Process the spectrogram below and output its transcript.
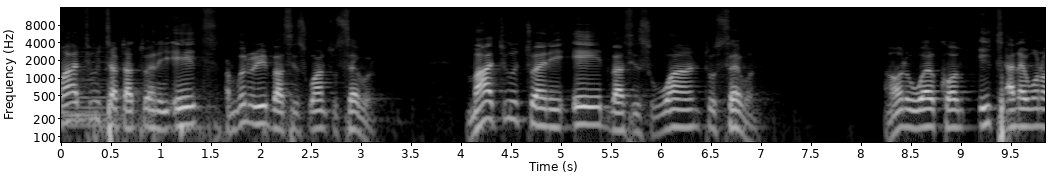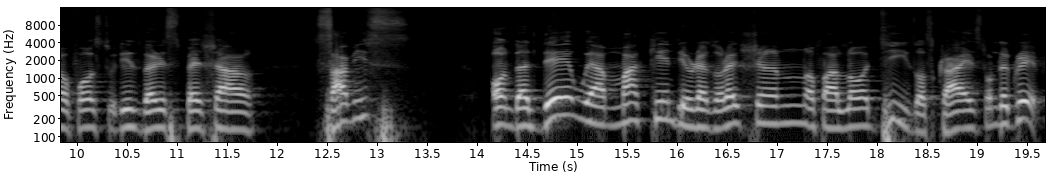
Matthew chapter 28. I'm going to read verses 1 to 7. Matthew 28, verses 1 to 7. I want to welcome each and every one of us to this very special service. On the day we are marking the resurrection of our Lord Jesus Christ from the grave,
